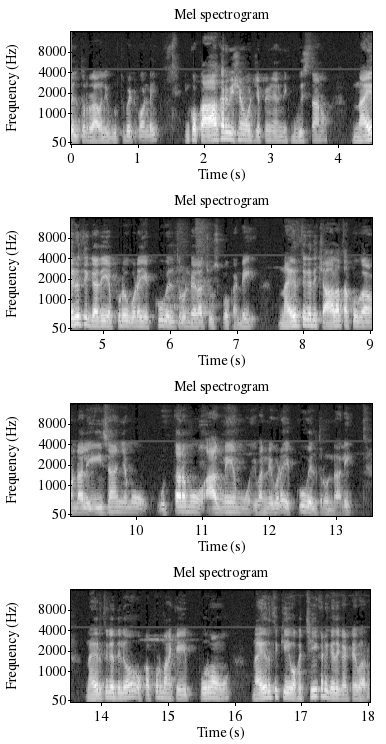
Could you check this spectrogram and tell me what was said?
వెళ్తురు రావాలి గుర్తుపెట్టుకోండి. ఇంకొక ఆఖరి విషయం ఒకటి చెప్పి నేను మీకు ముగిస్తాను. నైరుతి గది ఎప్పుడూ కూడా ఎక్కువ వెళ్తుండేలా చూసుకోకండి. నైరుతి గది చాలా తక్కువగా ఉండాలి. ఈశాన్యము ఉత్తరము ఆగ్నేయము ఇవన్నీ కూడా ఎక్కువ వెళ్తురు ఉండాలి. నైరుతి గదిలో ఒకప్పుడు మనకి పూర్వం నైరుతికి ఒక చీకటి గది కట్టేవారు.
